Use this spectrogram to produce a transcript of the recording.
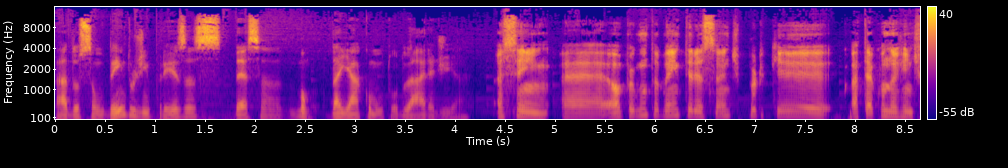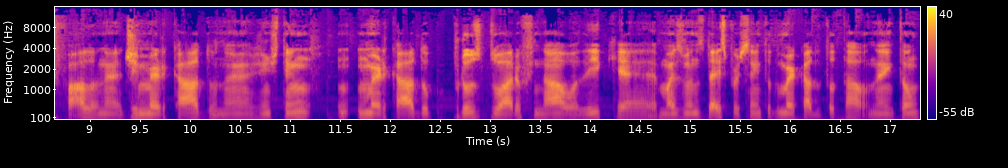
a adoção dentro de empresas dessa, bom, da IA como um todo, da área de IA? Assim, é, é uma pergunta bem interessante porque até quando a gente fala né, de mercado, né, a gente tem um, um mercado para o usuário final ali, que é mais ou menos 10% do mercado total, né? Então,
